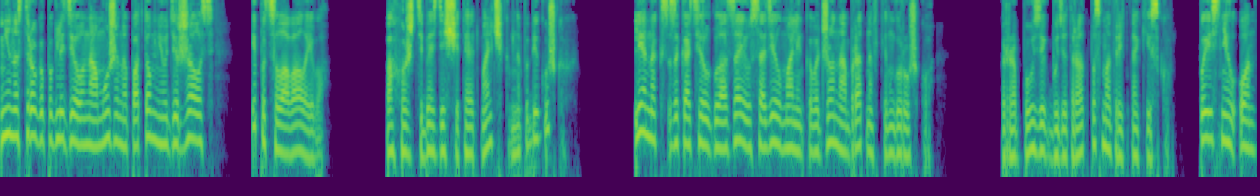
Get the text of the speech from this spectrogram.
Нина строго поглядела на мужа, но потом не удержалась и поцеловала его. «Похоже, тебя здесь считают мальчиком на побегушках». Ленокс закатил глаза и усадил маленького Джона обратно в кенгурушку. «Крапузик будет рад посмотреть на киску», — пояснил он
